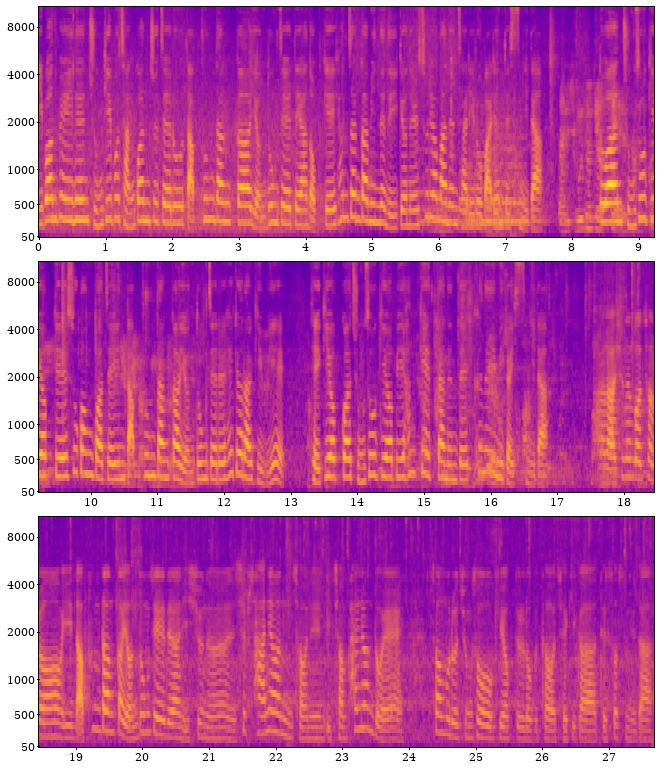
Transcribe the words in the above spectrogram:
이번 회의는 중기부 장관 주재로 납품 단가 연동제에 대한 업계의 현장감 있는 의견을 수렴하는 자리로 마련됐습니다. 또한 중소기업계의 수건 과제인 납품 단가 연동제를 해결하기 위해 대기업과 중소기업이 함께했다는 데 큰 의미가 있습니다. 잘 아시는 것처럼 이 납품 단가 연동제에 대한 이슈는 14년 전인 2008년도에 처음으로 중소기업들로부터 제기가 됐었습니다.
